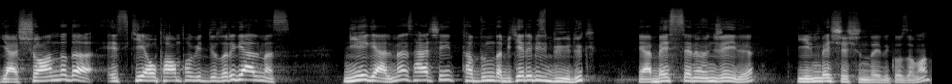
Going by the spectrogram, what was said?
Ya şu anda da eski o pampa videoları gelmez. Niye gelmez? Her şeyin tadında. Bir kere biz büyüdük. Ya 5 sene önceydi. 25 yaşındaydık o zaman.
